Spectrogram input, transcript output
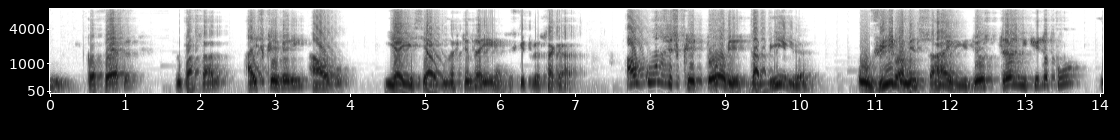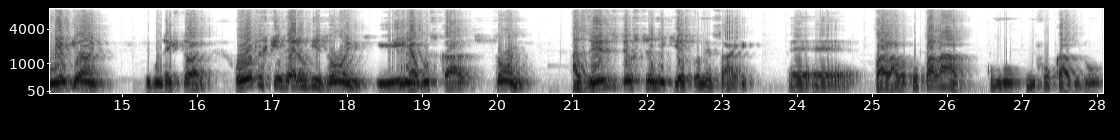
os profetas, no passado, a escreverem algo. E aí esse algo nós temos aí, as Escrituras Sagradas. Alguns escritores da Bíblia ouviram a mensagem de Deus transmitida por meio de anjo, segundo a história. Outros tiveram visões e, em alguns casos, sonhos. Às vezes Deus transmitia a sua mensagem é, é, palavra por palavra, como, como, foi o caso do,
